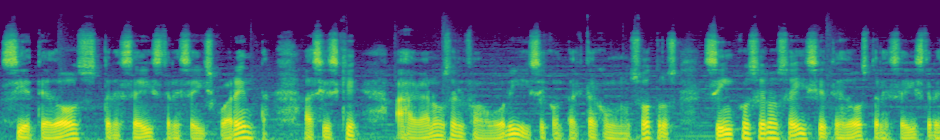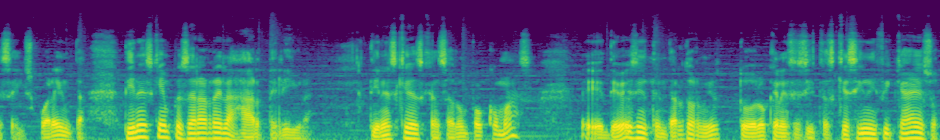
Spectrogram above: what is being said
72363640. Así es que háganos el favor y se contacta con nosotros 506 72363640. Tienes que empezar a relajarte, Libra. Tienes que descansar un poco más. Eh, debes intentar dormir todo lo que necesitas. ¿Qué significa eso?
